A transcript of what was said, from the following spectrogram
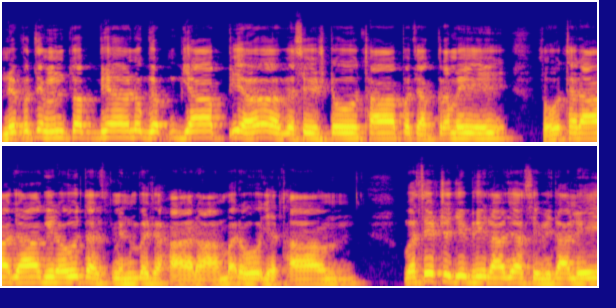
नृपतिम तभ्यनुज्ञाप्य वशिष्ठोत्थापचक्रमे सोथ राजा गिरो तस्मिन बजहारा मरो यथा। वशिष्ठ जी भी राजा से विदा ले,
